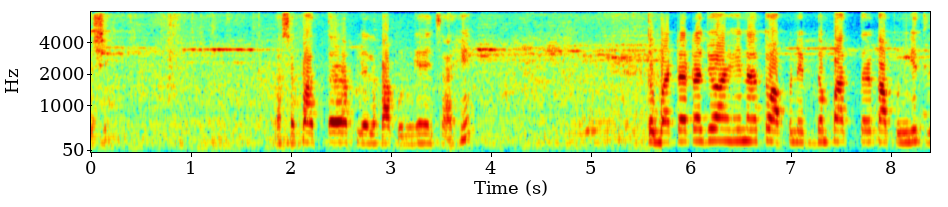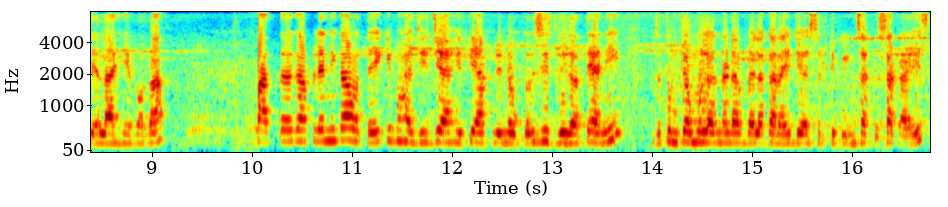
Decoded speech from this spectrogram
असे असं पातळ आपल्याला कापून घ्यायचं आहे. तो बटाटा जो आहे ना तो आपण एकदम पातळ कापून घेतलेला आहे बघा. पातळ कापल्याने काय होते की भाजी जी आहे ती आपली लवकर शिजली जाते आणि जर तुमच्या मुलांना डब्याला करायची असेल टिफिनसाठी सकाळीच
